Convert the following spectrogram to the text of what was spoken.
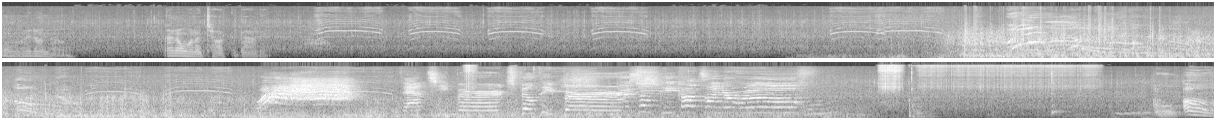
Oh, I don't know. I don't want to talk about it. Oh no. Fancy birds. Filthy birds. some peacocks on your roof! Oh,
